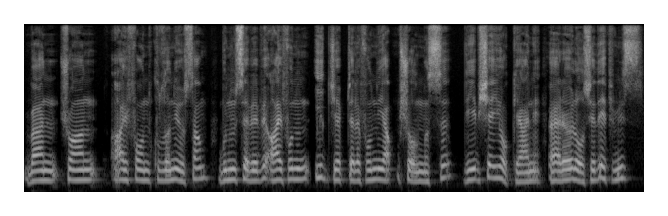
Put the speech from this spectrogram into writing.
Ben şu an iPhone kullanıyorsam bunun sebebi iPhone'un ilk cep telefonunu yapmış olması diye bir şey yok. Yani eğer öyle olsaydı hepimiz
